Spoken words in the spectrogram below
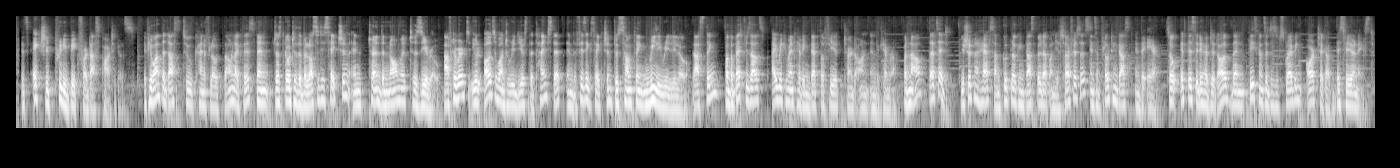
is actually pretty big for dust particles. If you want the dust to kind of float down like this, then just go to the velocity section and turn the normal to zero. Afterwards, you'll also want to reduce the time step in the physics section to something really, really low. Last thing, for the best results, I recommend having depth of field turned on in the camera. But now, that's it. You should now have some good looking dust buildup on your surfaces and some floating dust in the air. So if this video helped you at all, then please consider subscribing or check out this video next.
